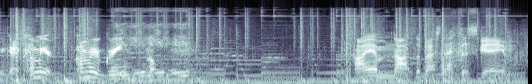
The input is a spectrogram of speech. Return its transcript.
Green guy, come here. Come here, green. No. I am not the best at this game.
